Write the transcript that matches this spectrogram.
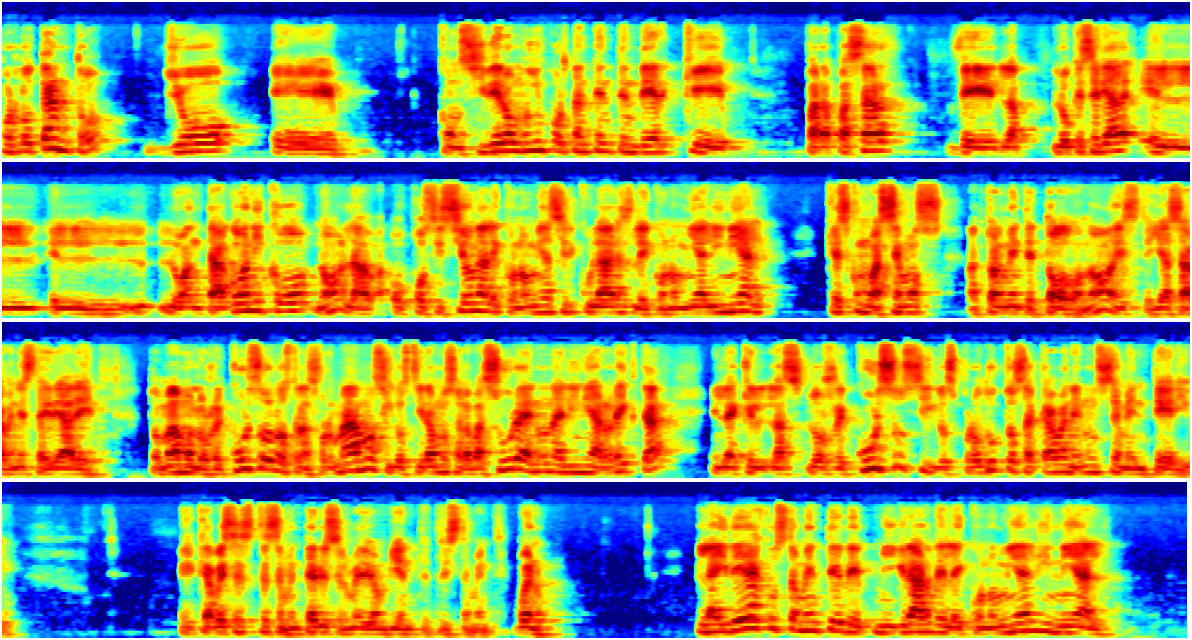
Por lo tanto, yo eh, considero muy importante entender que para pasar de lo que sería lo antagónico, ¿no? la oposición a la economía circular es la economía lineal, que es como hacemos actualmente todo, ¿no? Este, ya saben, esta idea de tomamos los recursos, los transformamos y los tiramos a la basura en una línea recta en la que los recursos y los productos acaban en un cementerio, eh, que a veces este cementerio es el medio ambiente, tristemente. Bueno, la idea justamente de migrar de la economía lineal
